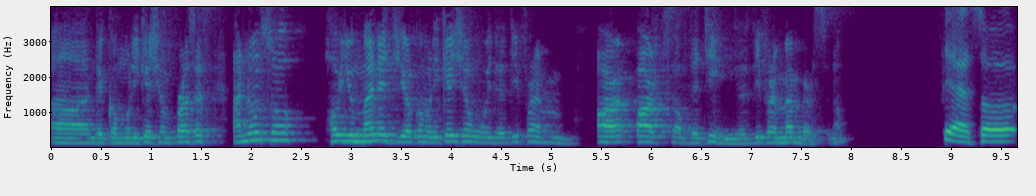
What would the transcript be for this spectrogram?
uh, and the communication process, and also how you manage your communication with the different parts of the team, the different members. You know. Yeah. So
